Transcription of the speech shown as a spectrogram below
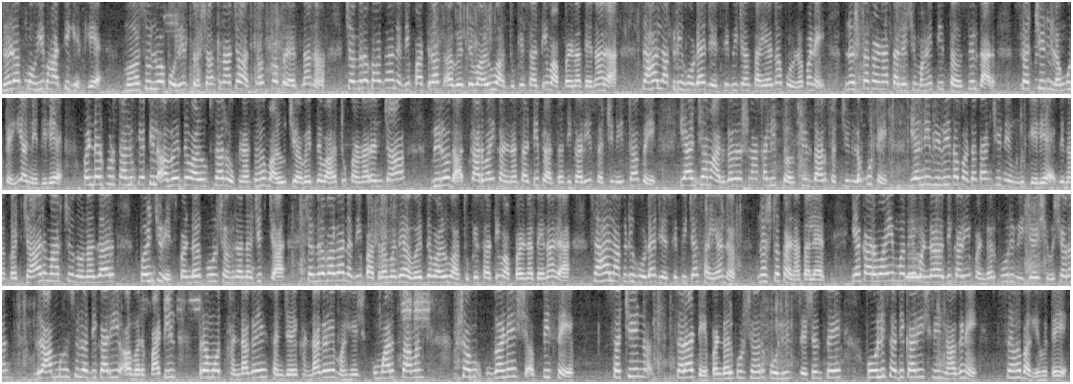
धडक मोहीम हाती घेतली आहे. महसूल व पोलीस प्रशासनाच्या अथक प्रयत्नानं चंद्रभागा नदीपात्रात अवैध वाळू वाहतुकीसाठी वापरण्यात येणाऱ्या सहा लाकडी होड्या जेसीबीच्या साह्यानं पूर्णपणे नष्ट करण्यात आल्याची माहिती तहसीलदार सचिन लंगुटे यांनी दिली आहे. पंढरपूर तालुक्यातील अवैध वाळू उपसार रोखण्यासह वाळूची अवैध वाहतूक करणाऱ्यांच्या विरोधात कारवाई करण्यासाठी प्रांताधिकारी सचिन इथापे यांच्या मार्गदर्शनाखाली तहसीलदार सचिन लंगुटे यांनी विविध पथकांची नेमणूक केली आहे. दिनांक चार मार्च दोन हजार पंचवीस पंढरपूर शहरानजीकच्या चंद्रभागा नदी पात्रामध्ये अवैध वाळू वाहतुकीसाठी वापरण्यात येणाऱ्या सहा लाकडी होड्या जेसीपीच्या साह्यानं नष्ट करण्यात आल्या आहेत. या कारवाईमध्ये मंडळ अधिकारी पंढरपूर विजय शिवशरण ग्राम महसूल अधिकारी अमर पाटील प्रमोद खंडागळे संजय खंडागळे महेश कुमार सावंत शं- गणेश पिसे सचिन चराटे पंढरपूर शहर पोलीस स्टेशनचे पोलीस अधिकारी श्री नागणे सहभागी होते.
